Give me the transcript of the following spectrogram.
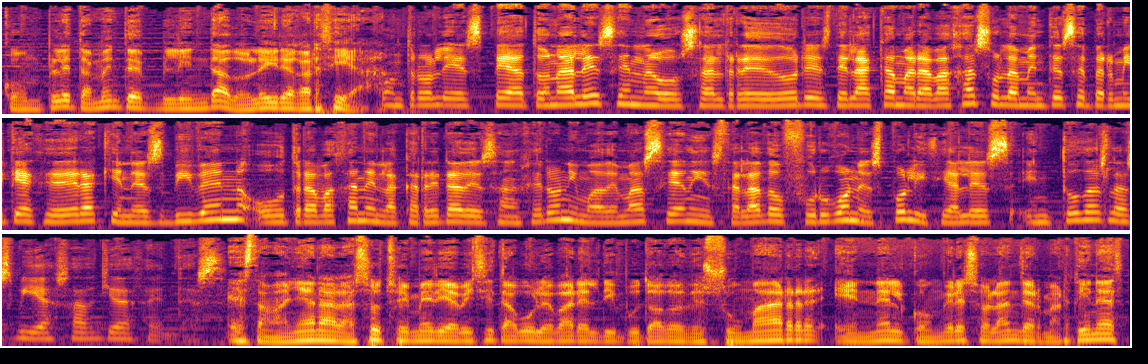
completamente blindado. Leire García. Controles peatonales en los alrededores de la Cámara Baja solamente se permite acceder a quienes viven o trabajan en la carrera de San Jerónimo. Además, se han instalado furgones policiales en todas las vías adyacentes. Esta mañana a las ocho y media visita Boulevard el diputado de Sumar en el Congreso, Lander Martínez,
